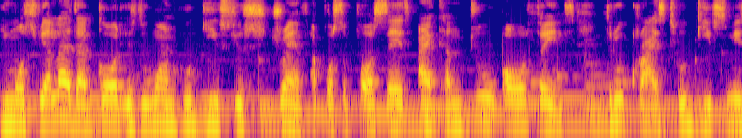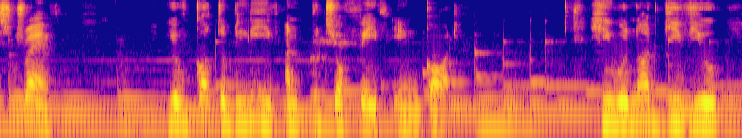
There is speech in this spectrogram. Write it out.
You must realize that God is the one who gives you strength. Apostle Paul says, I can do all things through Christ who gives me strength. You've got to believe and put your faith in God. He will not give you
